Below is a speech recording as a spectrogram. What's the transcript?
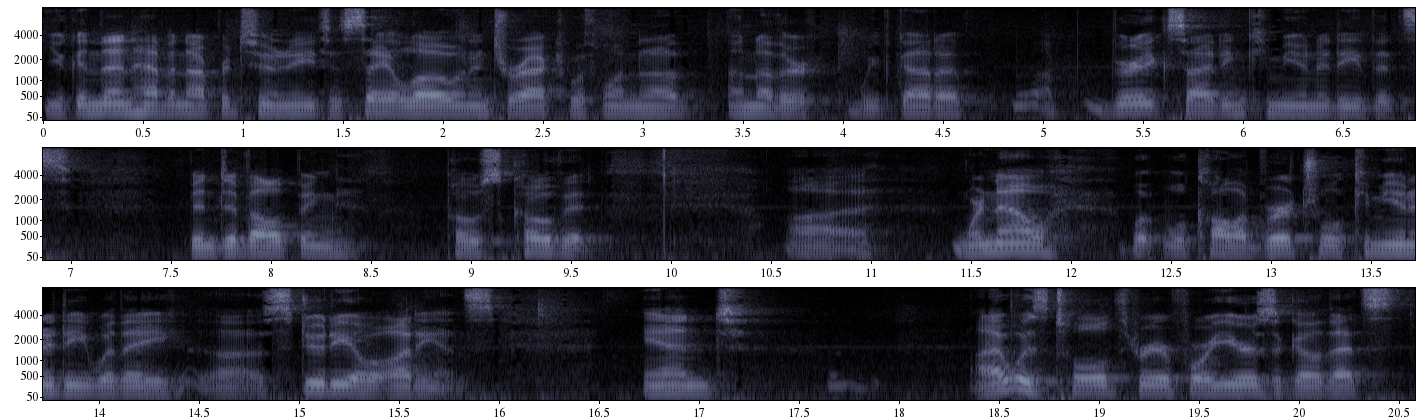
you can then have an opportunity to say hello and interact with one another. We've got a, a very exciting community that's been developing post-COVID. Uh, we're now what we'll call a virtual community with a uh, studio audience. And I was told three or four years ago that's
